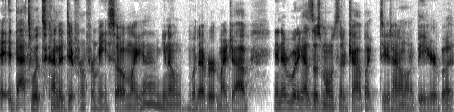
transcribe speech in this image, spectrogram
It, that's what's kind of different for me. So I'm like, yeah, you know, whatever, my job. And everybody has those moments in their job, like, dude, I don't want to be here, but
